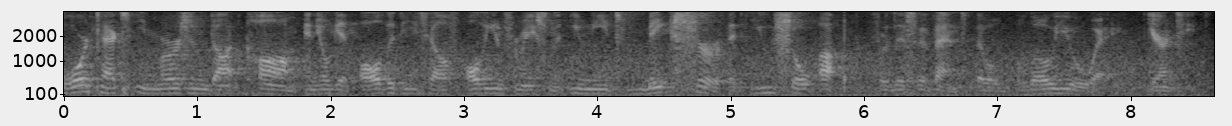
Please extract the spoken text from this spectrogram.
vorteximmersion.com, and you'll get all the details, all the information that you need to make sure that you show up for this event that will blow you away, guaranteed.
